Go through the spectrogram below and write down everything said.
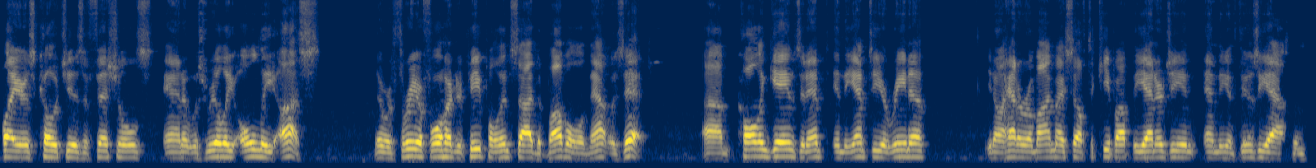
players, coaches, officials, and it was really only us. There were three or four hundred people inside the bubble, and that was it. Um, calling games in, in the empty arena, you know, I had to remind myself to keep up the energy and, and the enthusiasm.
